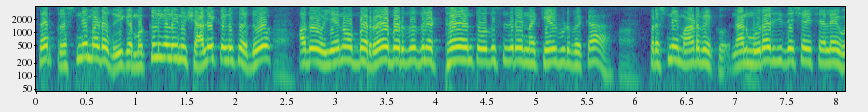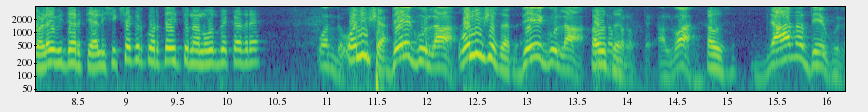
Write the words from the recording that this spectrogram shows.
ಸರ್ ಪ್ರಶ್ನೆ ಮಾಡೋದು ಈಗ ಮಕ್ಕಳುಗಳೇನು ಶಾಲೆ ಕಳಿಸೋದು ಅದು ಏನೋ ಒಬ್ಬ ರ ಬರ್ದದನ್ನ ಠ ಅಂತ ಓದಿಸಿದ್ರೆ ನಾ ಕೇಳ್ಬಿಡ್ಬೇಕಾ? ಪ್ರಶ್ನೆ ಮಾಡಬೇಕು. ನಾನು ಮುರಾರ್ಜಿ ದೇಶ ಶಾಲೆ ಒಳ್ಳೆ ವಿದ್ಯಾರ್ಥಿ ಅಲ್ಲಿ ಶಿಕ್ಷಕರು ಕೊರತೆ ಇತ್ತು ನಾನು ಓದ್ಬೇಕಾದ್ರೆ? ಒಂದು. ಒಂದ್ ನಿಮಿಷ. ದೇಗುಲ. ಒಂದ್ ನಿಮಿಷ ಸರ್. ದೇಗುಲ ಹೌದು ಅಂತ ಸರ್. ಬರುತ್ತೆ ಅಲ್ವಾ? ಹೌದು ಸರ್. ಜ್ಞಾನ ದೇಗುಲ.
